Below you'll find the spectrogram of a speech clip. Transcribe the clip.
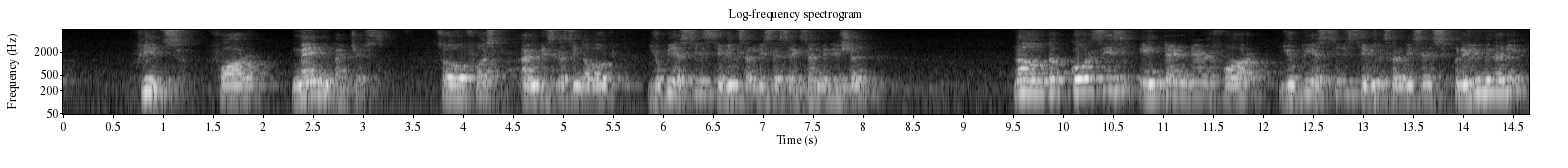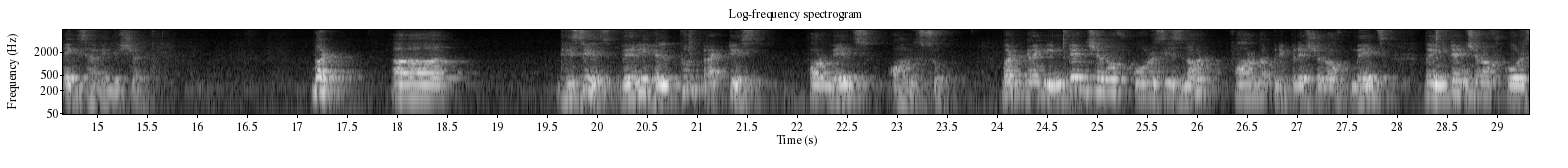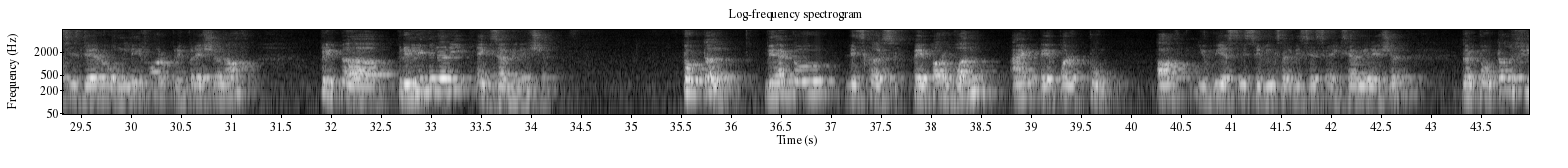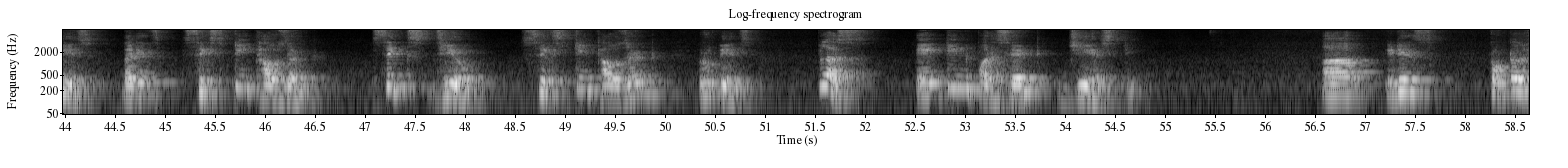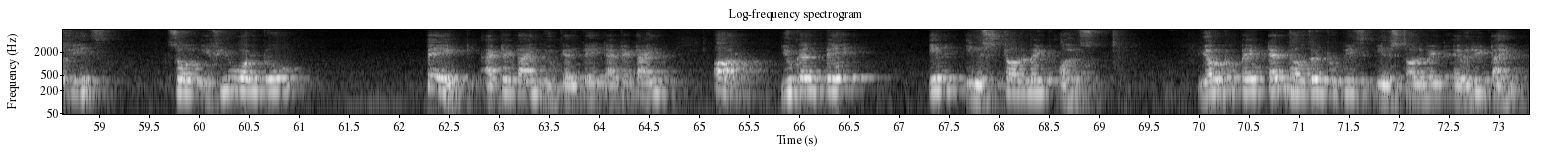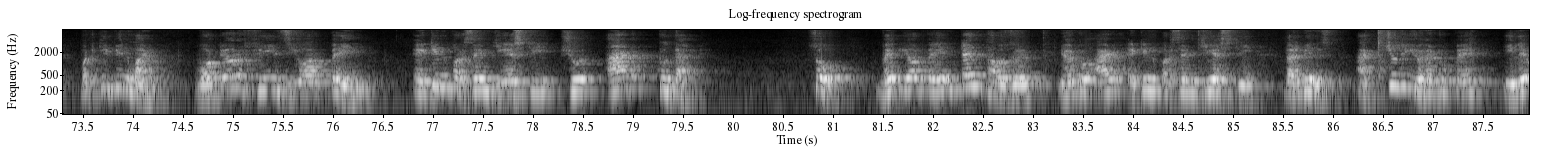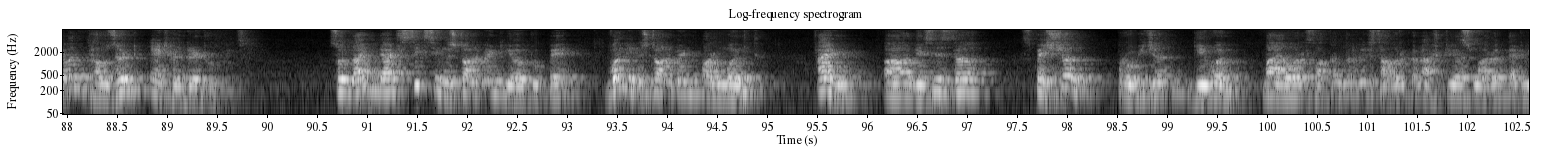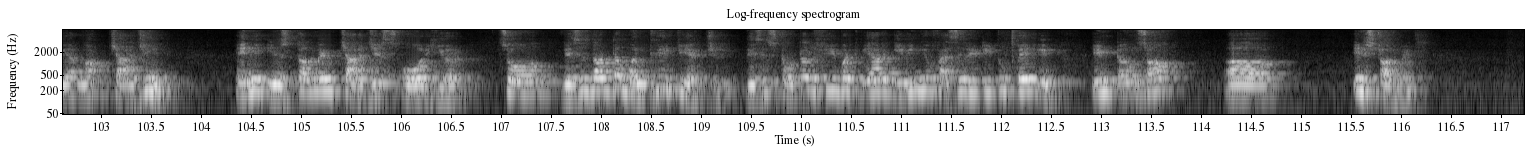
fees for main batches. So first I am discussing about UPSC Civil Services Examination. Now the course is intended for UPSC Civil Services Preliminary Examination. But uh, this is very helpful practice for mains also. But the intention of course is not for the preparation of mains. The intention of course is there only for preparation of pre uh, preliminary examination. Total, we have to discuss paper 1 and paper 2 of UPSC Civil Services examination. The total fees that is 60,000, 60, 60,000 rupees plus 18% GST. Uh, it is total fees. So if you want to pay it at a time, you can pay it at a time or you can pay in installment also. You have to pay 10,000 rupees installment every time. But keep in mind, whatever fees you are paying, 18% GST should add to that. So, when you are paying 10,000, you have to add 18% GST. That means actually you have to pay 11,800 rupees. So like that, six installment you have to pay, one installment per month and uh, this is the special provision given by our Swatantravir Savarkar Rashtriya Smarak that we are not charging any installment charges over here. So this is not the monthly fee actually. This is total fee but we are giving you facility to pay it in terms of uh, installment.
